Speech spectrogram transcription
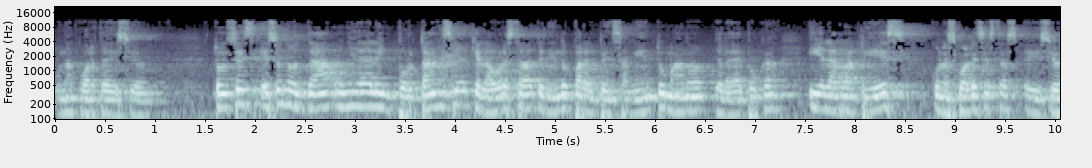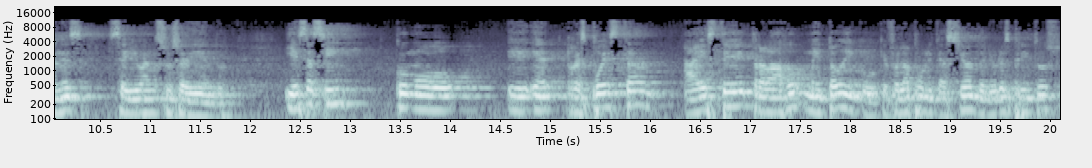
una cuarta edición. Entonces, eso nos da una idea de la importancia que la obra estaba teniendo para el pensamiento humano de la época y de la rapidez con las cuales estas ediciones se iban sucediendo. Y es así como eh, en respuesta a este trabajo metódico que fue la publicación del libro Espíritus,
